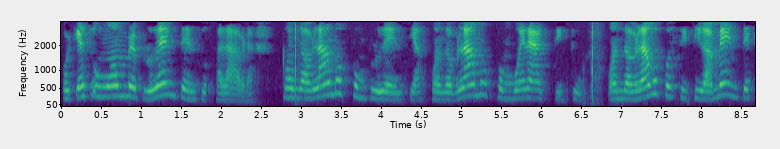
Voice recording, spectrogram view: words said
porque es un hombre prudente en sus palabras. Cuando hablamos con prudencia, cuando hablamos con buena actitud, cuando hablamos positivamente,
